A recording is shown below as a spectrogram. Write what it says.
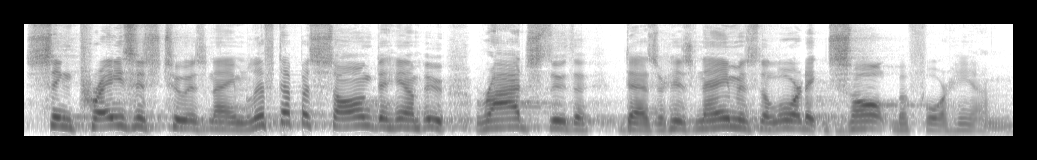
sing praises to his name, lift up a song to him who rides through the desert. His name is the Lord, exalt before him.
